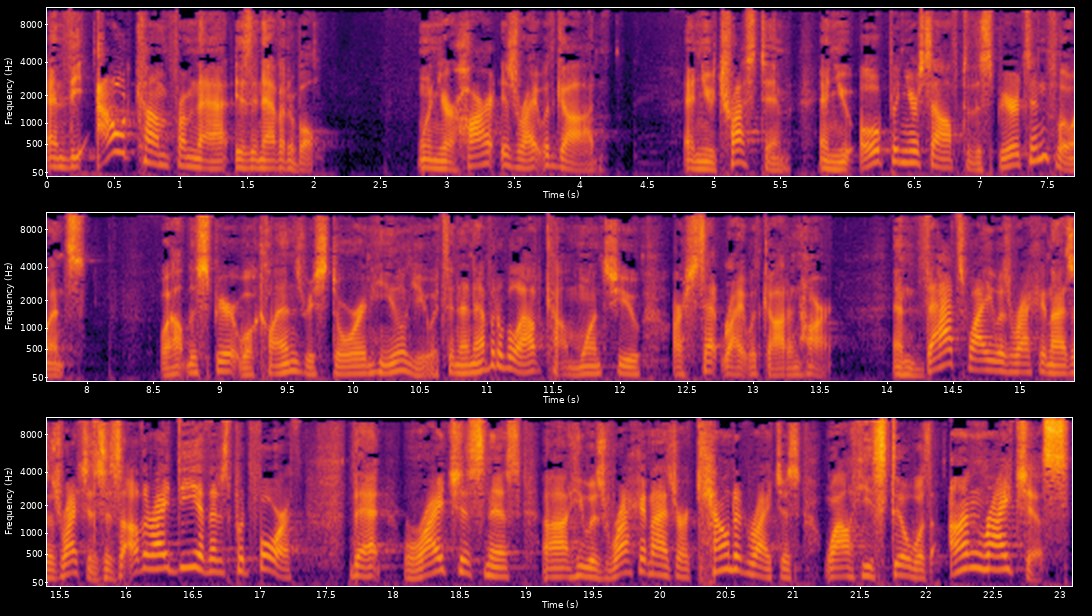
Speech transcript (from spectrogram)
And the outcome from that is inevitable. When your heart is right with God and you trust him and you open yourself to the Spirit's influence, well, the Spirit will cleanse, restore, and heal you. It's an inevitable outcome once you are set right with God in heart. And that's why he was recognized as righteous. This other idea that is put forth that righteousness, uh, he was recognized or counted righteous while he still was unrighteous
